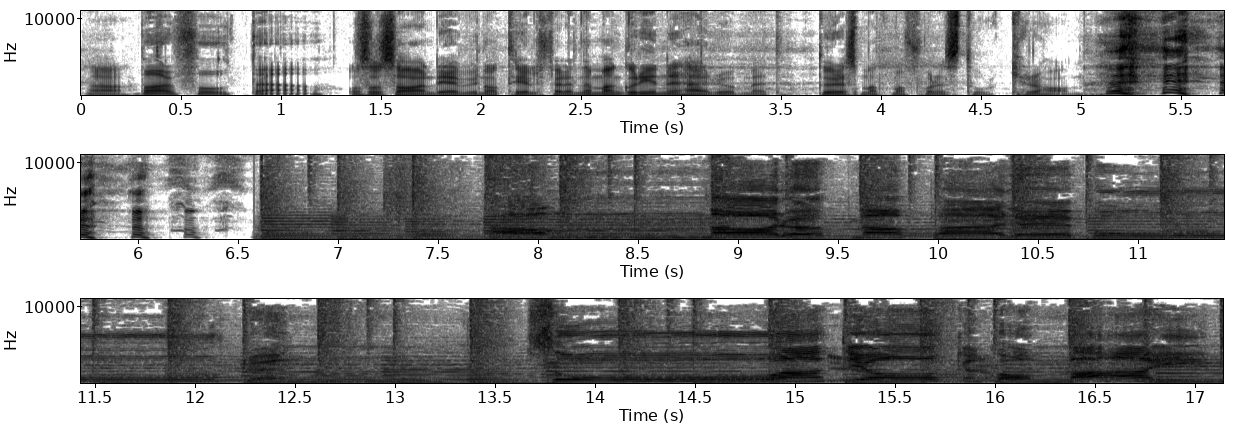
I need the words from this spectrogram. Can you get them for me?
Ja. barfota. Och... Och så sa han det vid något tillfälle, när man går in i det här rummet, då är det som att man får en stor kram. Han har öppnat pärleporten så att jag kan komma in.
